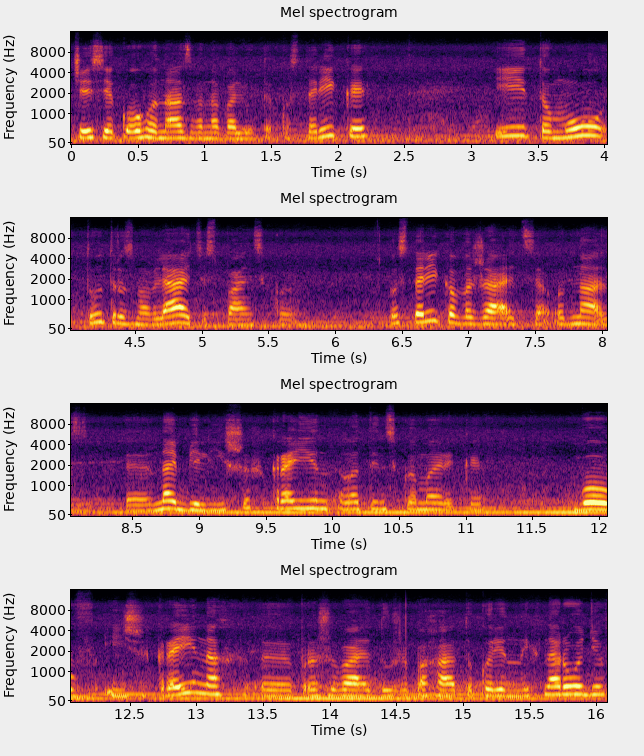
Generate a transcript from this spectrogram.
в честь якого названа валюта Коста-Ріки. І тому тут розмовляють іспанською. Коста-Ріка вважається одна з е, найбіліших країн Латинської Америки, бо в інших країнах е, проживає дуже багато корінних народів,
